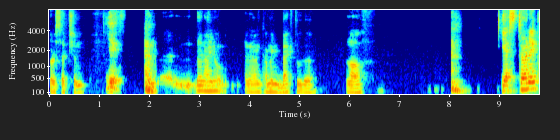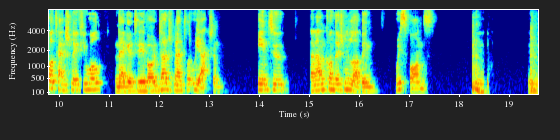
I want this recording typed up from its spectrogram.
perception? Yes. And then I know, and I'm coming back to the love yes, turn a potentially, if you will, negative or judgmental reaction into an unconditionally loving response. Yeah. Yeah.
